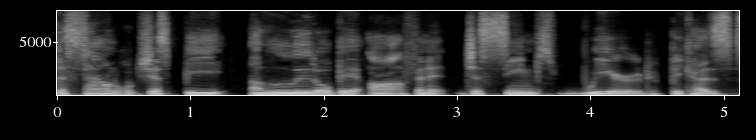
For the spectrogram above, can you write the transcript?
the sound will just be a little bit off. And it just seems weird because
